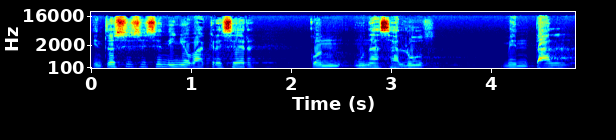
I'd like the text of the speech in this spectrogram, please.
entonces ese niño va a crecer con una salud mental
